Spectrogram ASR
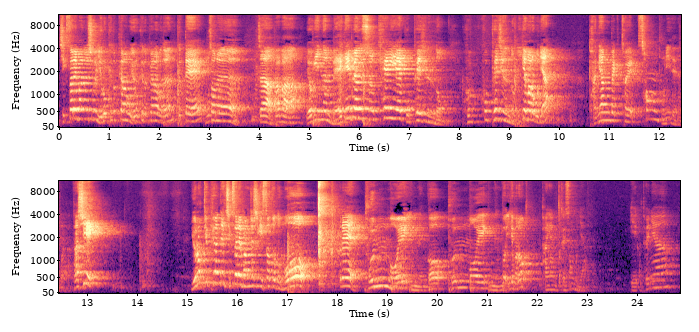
직선의 방정식을 이렇게도 표현하고 이렇게도 표현하거든. 그때 우선은 자 봐봐 여기 있는 매개 변수 k에 곱해지는 놈, 곱- 곱해지는 놈 이게 바로 뭐냐? 방향 벡터의 성분이 되는 거야. 다시 이렇게 표현된 직선의 방정식이 있었어도 뭐 그래 분모에 있는 거 분모에 있는 거 이게 바로 방향 벡터의 성분이야 이해가 되냐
